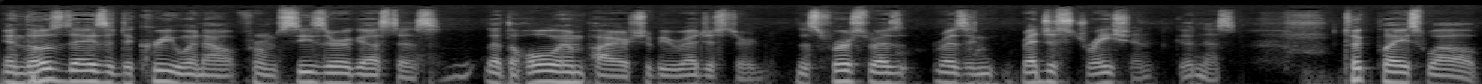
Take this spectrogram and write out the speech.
In those days, a decree went out from Caesar Augustus that the whole empire should be registered. This first res- registration, goodness, took place while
